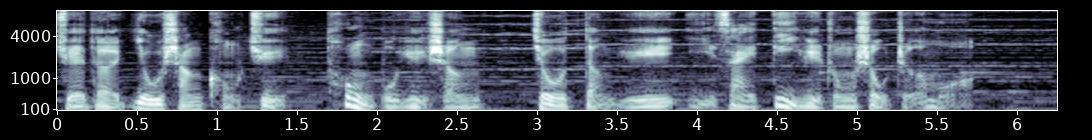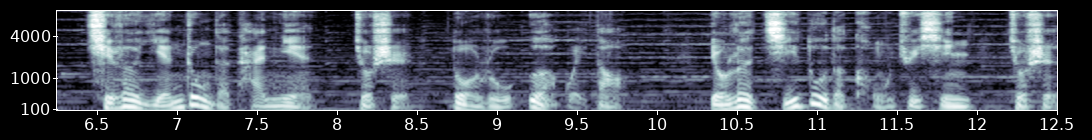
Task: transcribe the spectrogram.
觉得忧伤恐惧、痛不欲生，就等于已在地狱中受折磨。起了严重的贪念，就是堕入恶鬼道；有了极度的恐惧心，就是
